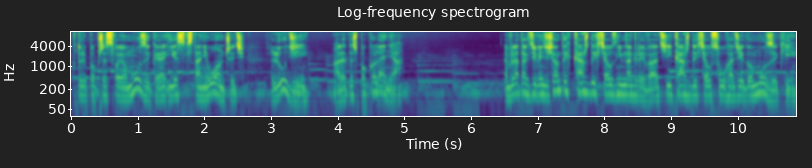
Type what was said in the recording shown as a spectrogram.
który poprzez swoją muzykę jest w stanie łączyć ludzi, ale też pokolenia. W latach 90. każdy chciał z nim nagrywać i każdy chciał słuchać jego muzyki.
